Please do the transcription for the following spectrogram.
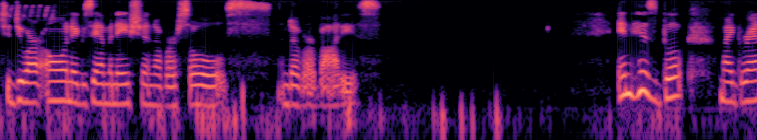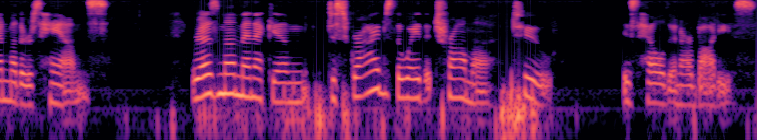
to do our own examination of our souls and of our bodies. In his book, My Grandmother's Hands, Resmaa Menakem describes the way that trauma, too, is held in our bodies.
